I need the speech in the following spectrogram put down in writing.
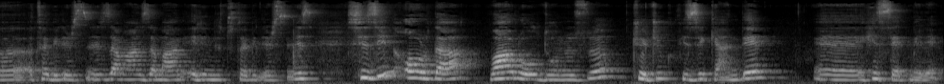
e, atabilirsiniz. Zaman zaman elini tutabilirsiniz. Sizin orada var olduğunuzu çocuk fiziken de e, hissetmeli.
